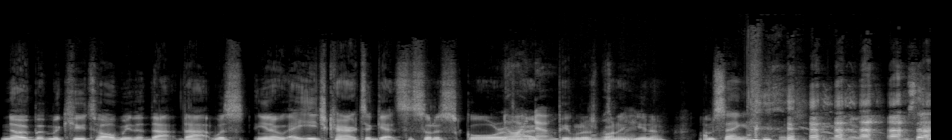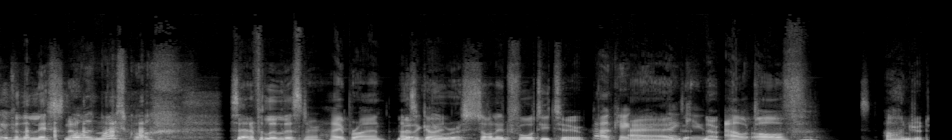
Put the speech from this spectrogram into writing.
No, but McQ told me that that, that was, you know, each character gets a sort of score of No, I how people are responding. You know, I'm saying it. For Chris. You know, I'm saying it for the listener. What was my score? Send it for the listener. Hey, Brian. How's Look, it going? You were a solid 42. Okay, great. and, thank you. No, Out of? 100.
